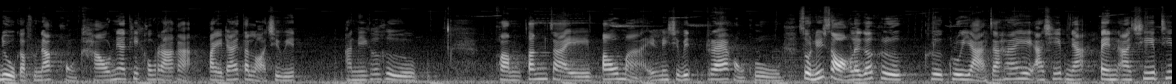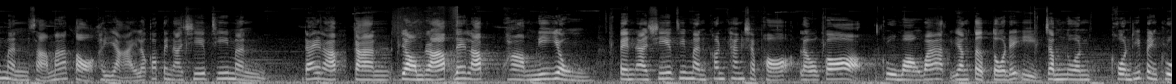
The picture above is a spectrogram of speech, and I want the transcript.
อยู่กับสุนัขของเขาเนี่ยที่เขารักอะ่ะไปได้ตลอดชีวิต อันนี้ก็คือความตั้งใจเป้าหมายในชีวิตแรกของครู ส่วนที่สองเลยก็คือคือครูอยากจะให้อาชีพเนี้ยเป็นอาชีพที่มันสามารถต่อขยาย แล้วก็เป็นอาชีพที่มันได้รับการยอมรับได้รับความนิยม เป็นอาชีพที่มันค่อนข้างเฉพาะ แล้วก็ครูมองว่ายังเติบโตได้อีกจำนวนคนที่เป็นครู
